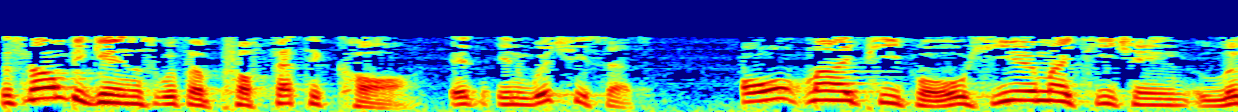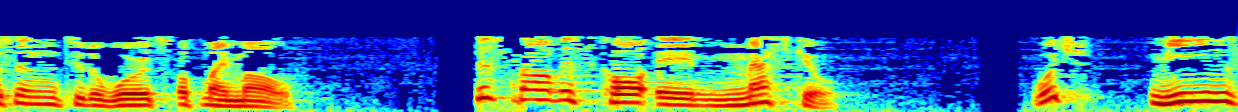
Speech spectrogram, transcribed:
The psalm begins with a prophetic call in, which he says, All my people, hear my teaching, listen to the words of my mouth. This psalm is called a maskil, which means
